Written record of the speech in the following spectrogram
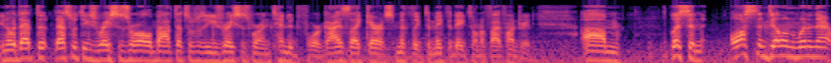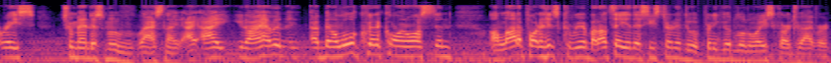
you know that that's what these races are all about. That's what these races were intended for. Guys like Garrett Smithley to make the Daytona 500. Um, listen, Austin Dillon winning that race, tremendous move last night. I, I, you know, I haven't, I've been a little critical on Austin on a lot of part of his career, but I'll tell you this, he's turned into a pretty good little race car driver.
